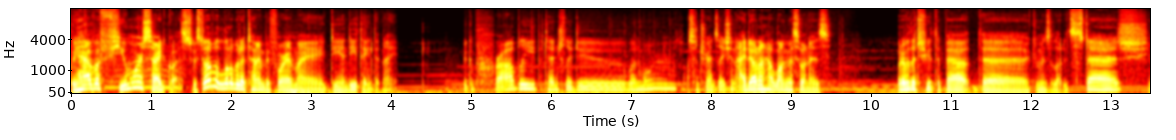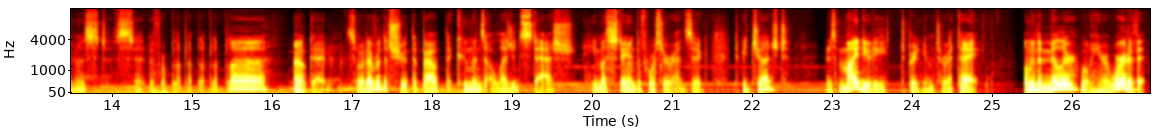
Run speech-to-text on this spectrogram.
We have a few more side quests. We still have a little bit of time before I have my D&D thing tonight. We could probably potentially do one more. Lost in translation. I don't know how long this one is. Whatever the truth about the Cuman's loaded stash, you must have said before blah blah blah blah blah. Okay, so whatever the truth about the Cuman's alleged stash, he must stand before Sir Radzig to be judged. It is my duty to bring him to Rattay. Only the miller won't hear a word of it,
